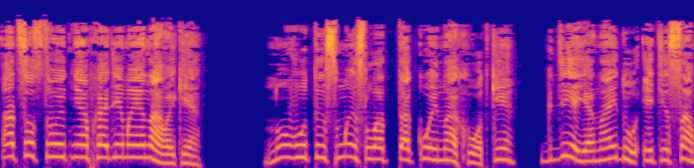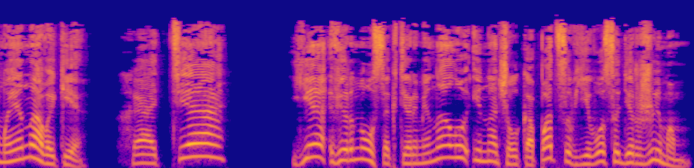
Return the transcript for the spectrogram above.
Отсутствуют необходимые навыки. Ну вот и смысл от такой находки. Где я найду эти самые навыки? Хотя... Я вернулся к терминалу и начал копаться в его содержимом.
